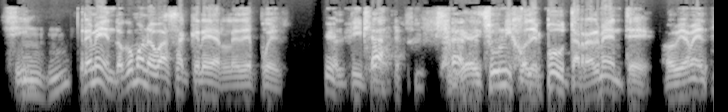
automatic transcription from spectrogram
Sí, tremendo. ¿Cómo no vas a creerle después? al tipo. Es un hijo de puta, realmente, obviamente.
